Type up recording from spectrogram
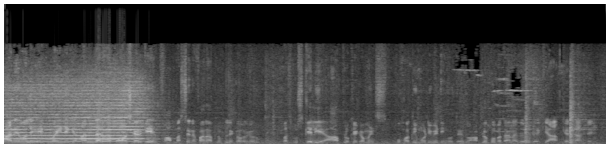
आने वाले एक महीने के अंदर में पहुँच करके वापस से नफर आप लोग के लिए कवर करूँ। बस उसके लिए आप लोग के कमेंट्स बहुत ही मोटिवेटिंग होते हैं। तो आप लोग को बताना ज़रूर है कि आप क्या चाहते हैं।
